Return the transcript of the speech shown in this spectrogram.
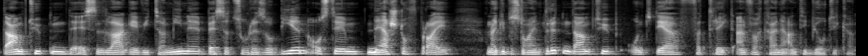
Darmtypen, der ist in der Lage, Vitamine besser zu resorbieren aus dem Nährstoffbrei. Und dann gibt es noch einen dritten Darmtyp und der verträgt einfach keine Antibiotika.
